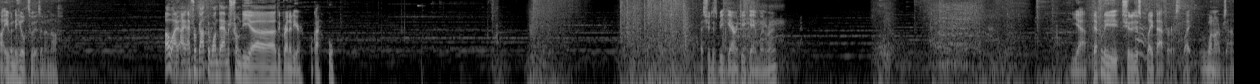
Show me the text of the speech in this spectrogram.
Oh, even the heal 2 isn't enough. Oh, I, I- forgot the one damage from the uh, the Grenadier. Okay, cool. That should just be guaranteed game win, right? Yeah, definitely should have just played that first, like 100%.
